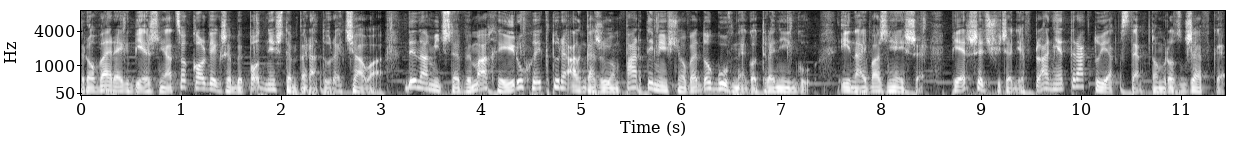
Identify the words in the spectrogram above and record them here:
Rowerek, bieżnia, cokolwiek, żeby podnieść temperaturę ciała. Dynamiczne wymachy i ruchy, które angażują partie mięśniowe do głównego treningu. I najważniejsze, pierwsze ćwiczenie w planie traktuj jak wstępną rozgrzewkę.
